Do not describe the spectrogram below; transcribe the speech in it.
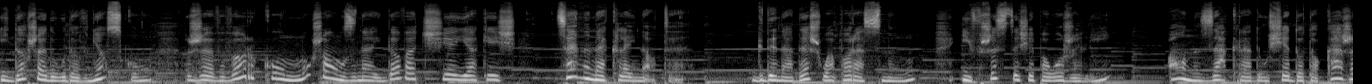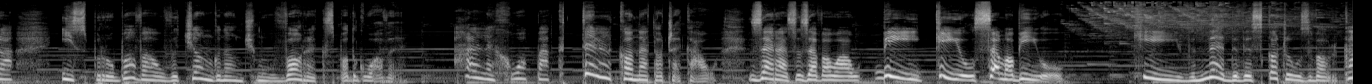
i doszedł do wniosku, że w worku muszą znajdować się jakieś cenne klejnoty. Gdy nadeszła pora snu i wszyscy się położyli, on zakradł się do tokarza i spróbował wyciągnąć mu worek spod głowy. Ale chłopak tylko na to czekał. Zaraz zawołał: Bij, kiju, samobiju! Kij wnet wyskoczył z worka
